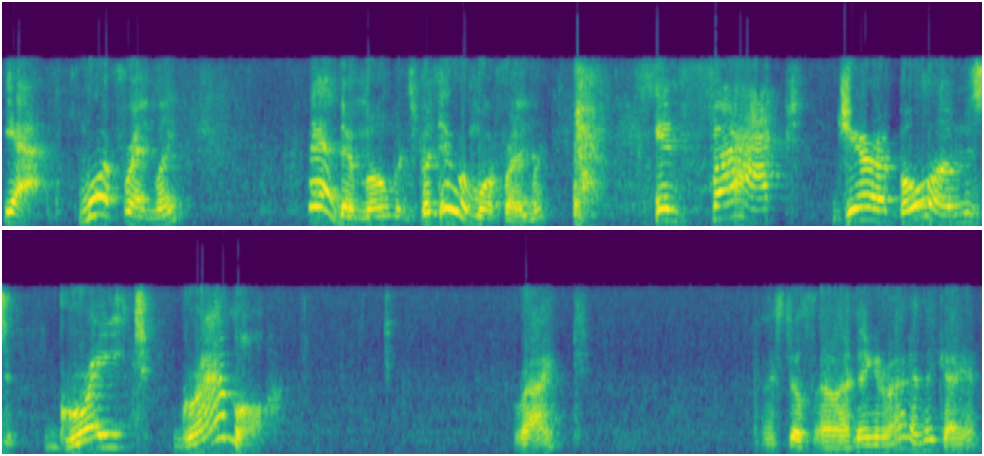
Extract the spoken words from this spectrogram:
Yeah, more friendly. They had their moments, but they were more friendly. In fact, Jeroboam's great grandma, right? I still, am I thinking right? I think I am.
